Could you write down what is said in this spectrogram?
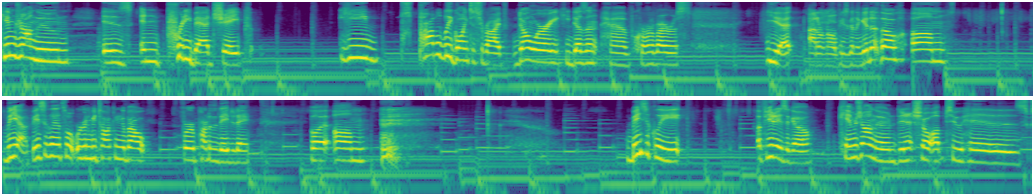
Kim Jong Un is in pretty bad shape. He's probably going to survive. Don't worry, he doesn't have coronavirus yet. I don't know if he's gonna get it though. Um, but yeah, basically that's what we're gonna be talking about for part of the day today. But um, basically, a few days ago, Kim Jong Un didn't show up to his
